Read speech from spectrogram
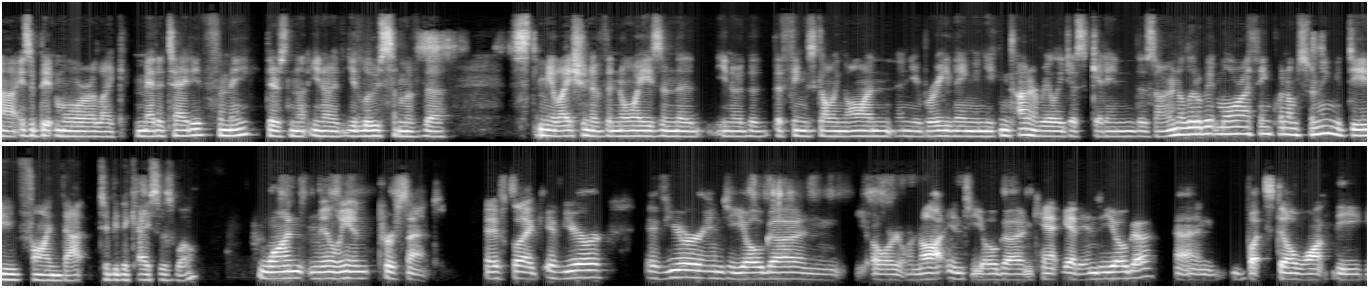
uh, is a bit more like meditative for me. There's no, you know, you lose some of the stimulation of the noise and the, you know, the, the things going on and you're breathing and you can kind of really just get in the zone a little bit more, I think, when I'm swimming. Do you find that to be the case as well? One million percent. If like, if you're, if you're into yoga and or, or not into yoga and can't get into yoga and but still want the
